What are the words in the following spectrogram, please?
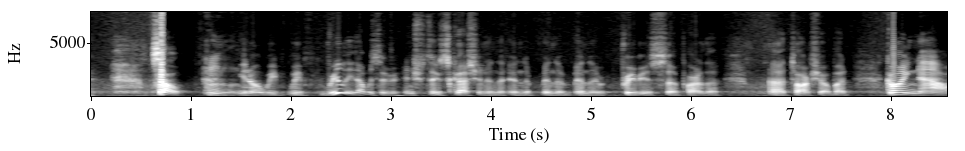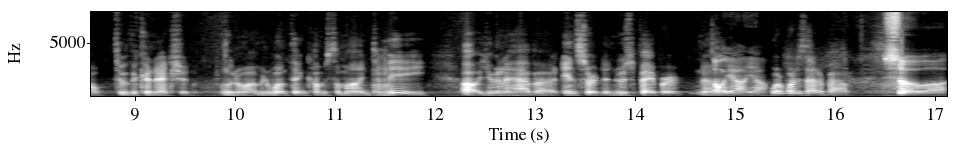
so, you know, we've, we've really, that was an interesting discussion in the, in the, in the, in the previous uh, part of the uh, talk show. But going now to the connection, you know, I mean, one thing comes to mind to me. Uh, you're going to have an insert in the newspaper. No. Oh, yeah, yeah. What, what is that about? So uh,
